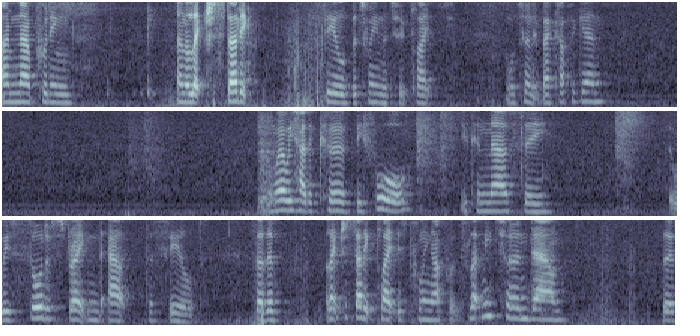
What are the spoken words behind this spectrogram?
I'm now putting an electrostatic field between the two plates. We'll turn it back up again. And where we had a curve before, you can now see that we've sort of straightened out the field. So the electrostatic plate is pulling upwards. Let me turn down the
